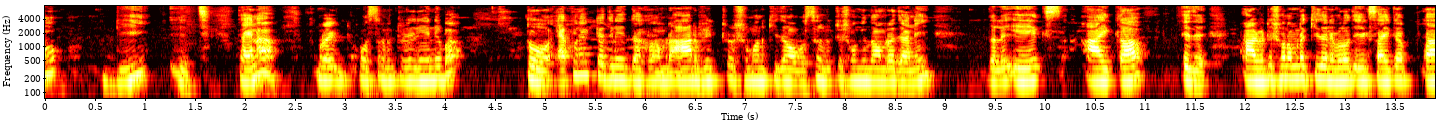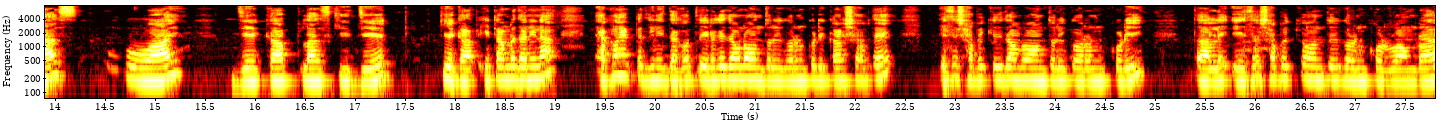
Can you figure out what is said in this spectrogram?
ডি এইচ তাই না? তোমরা অবস্থান ভেক্টরটা নিয়ে নেবা। তো এখন একটা জিনিস দেখো, আমরা আর ভেক্টর সমান কি জানো? অবস্থান ভেক্টর সমান কিন্তু আমরা জানি। তাহলে এক্স আই কাপ এই যে আর ভেক্টর সমান আমরা কি জানি বলো? X I cap plus Y J cap plus কি? জেড কে কাপ এটা আমরা জানি না। এখন একটা জিনিস দেখো, তো এটাকে যদি আমরা অন্তরীকরণ করি কার সাথে? এসের সাপেক্ষে যদি আমরা অন্তরীকরণ করি, তাহলে এসের সাপেক্ষে অন্তরীকরণ করব আমরা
